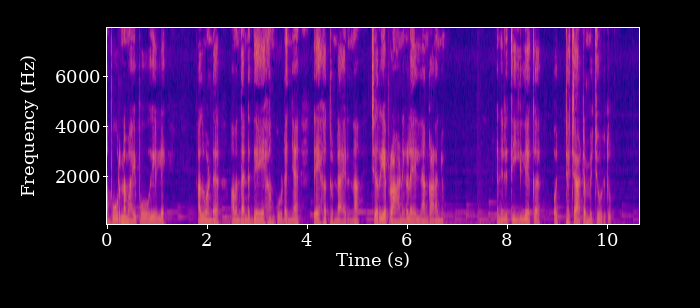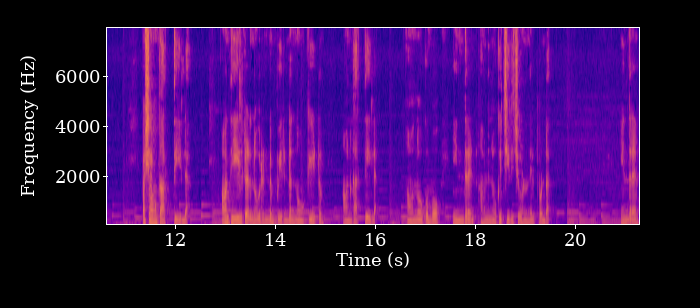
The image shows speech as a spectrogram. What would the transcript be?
അപൂർണമായി പോവുകയില്ലേ? അതുകൊണ്ട് അവൻ തന്റെ ദേഹം കുടഞ്ഞ് ദേഹത്തുണ്ടായിരുന്ന ചെറിയ പ്രാണികളെയെല്ലാം കളഞ്ഞു. എന്നിട്ട് തീയിലേക്ക് ഒറ്റച്ചാട്ടം വെച്ചു കൊടുത്തു. പക്ഷെ അവൻ കത്തിയില്ല. അവൻ തീയിൽ കിടന്ന് ഉരുണ്ടും പിരുണ്ടും നോക്കിയിട്ടും അവൻ കത്തിയില്ല. അവൻ നോക്കുമ്പോൾ ഇന്ദ്രൻ അവനെ നോക്കി ചിരിച്ചുകൊണ്ട് നിൽപ്പുണ്ട്. ഇന്ദ്രൻ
